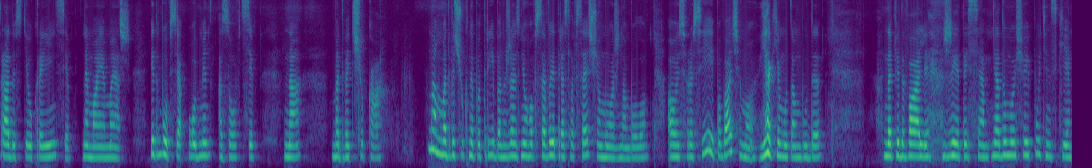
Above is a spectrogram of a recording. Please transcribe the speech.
радості українців немає меж. Відбувся обмін азовців на Медведчука. Нам Медведчук не потрібен, вже з нього все витрясли, все, що можна було. А ось в Росії побачимо, як йому там буде на підвалі житися. Я думаю, що і путінські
